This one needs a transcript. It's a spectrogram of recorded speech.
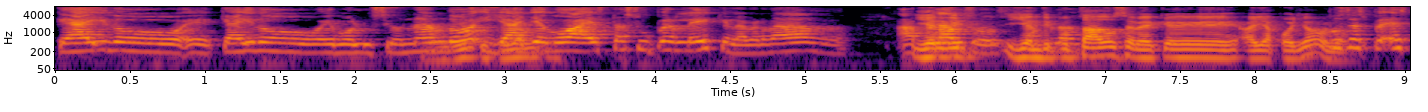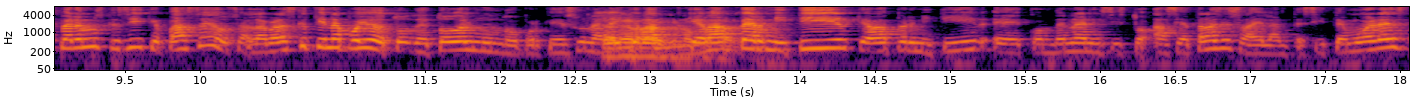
que ha ido, eh, que ha ido evolucionando y ya una- llegó a esta super ley que la verdad, Y en, aplausos. y en aplausos. diputados se ve que hay apoyo, ¿o ¿no? Pues espe- esperemos que sí, que pase. O sea, la verdad es que tiene apoyo de, to- de todo el mundo, porque es una ley que va, que no que va a permitir, que va a permitir eh, condenar, insisto, hacia atrás y hacia adelante. Si te mueres,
